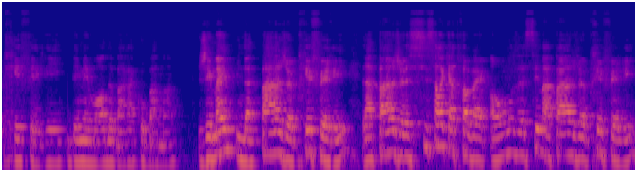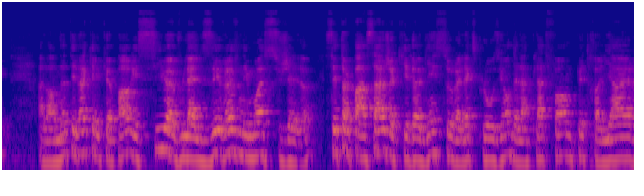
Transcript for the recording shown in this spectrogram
préférés des mémoires de Barack Obama. J'ai même une page préférée, la page 691, c'est ma page préférée. Alors notez-la quelque part et si euh, vous la lisez, revenez-moi à ce sujet-là. C'est un passage qui revient sur l'explosion de la plateforme pétrolière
